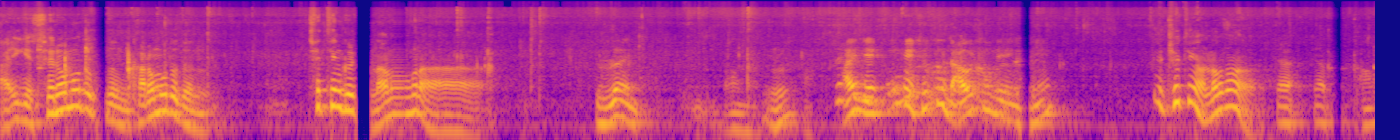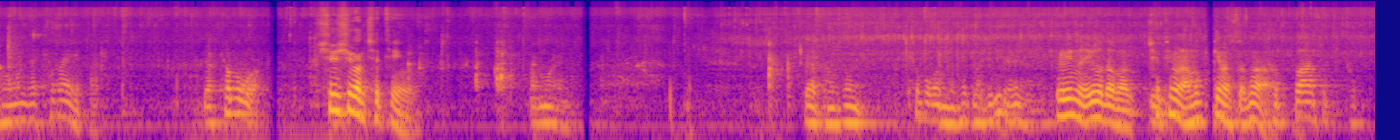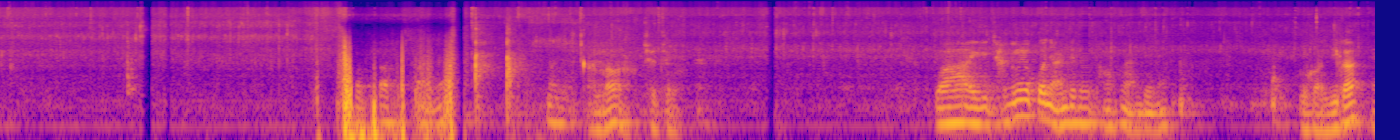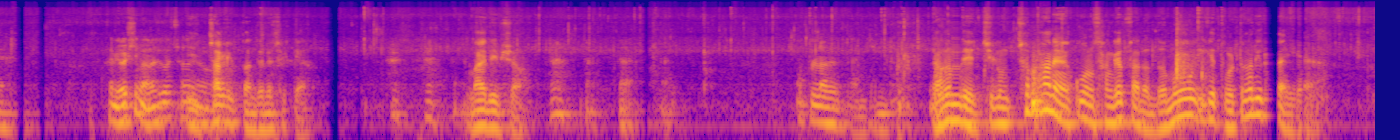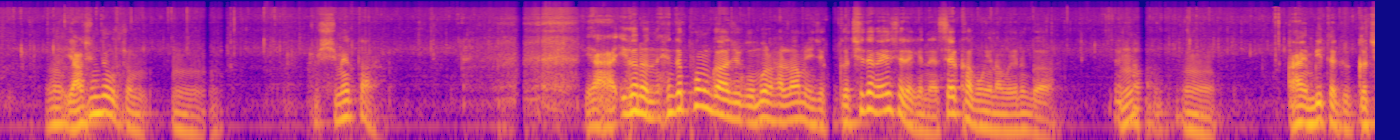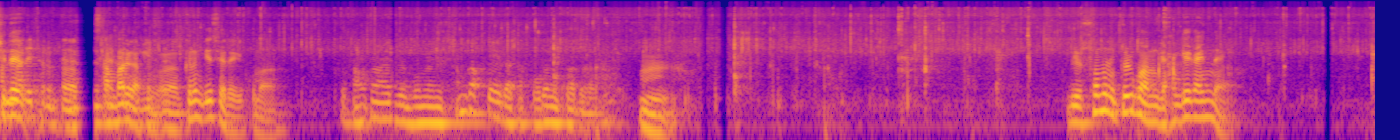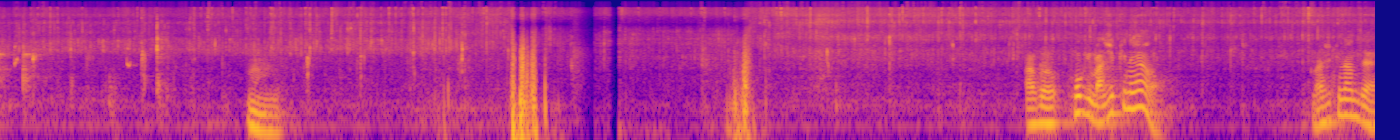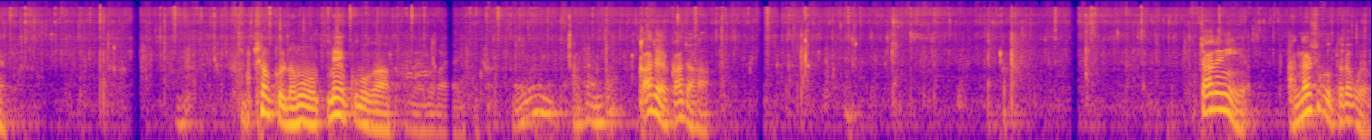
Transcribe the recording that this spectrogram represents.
아 이게 세로 모드든 가로 모드든 채팅 글 나오는구나. 눌러야 어. 아니 근데 형님 저쪽 나올 텐데 형님 이게 채팅이 안 나오잖아. 제가 제가 방송 혼자 켜봐야겠다 제가 켜보고 실시간 채팅. 말모네 제가 방송 켜보고 한번 해봐야겠네 여기 있네 이거다가 채팅을 아무렇게나 써봐. 겉바 겉바 겉바 아니야? 안 나와 채팅. 와 이게 자격 요건이 안 돼서 방송이 안 되네 이거 네가 그럼 열심히 안 하시고 이 자격도 안 되는 새끼야. 많이 안 됩니다 야 근데 지금 첫 판에 구운 삼겹살은 너무 이게 돌덩어리다 이게. 어, 양심적으로 좀, 음, 좀 심했다. 야 이거는 핸드폰 가지고 뭘 하려면 이제 거치대가 있어야 되겠네. 셀카봉이나 뭐 이런 거. 응? 응. 아니 밑에 그 거치대 산발이처럼 어, 되는 산발이 같은 셀카봉이 거 어, 그런 게 있어야 되겠구만. 그 방송할 때 보면 삼각대에다 다 걸어놓고 하더라고. 음. 이 손으로 들고 하는 게 한계가 있네. 아, 그, 고기 맛있긴 해요. 맛있긴 한데. 처음 걸 너무 맵고 뭐가? 까져요, 까져. 짜증이 안 날 수가 없더라고요.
